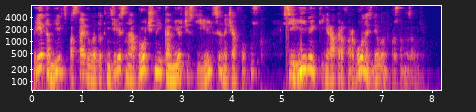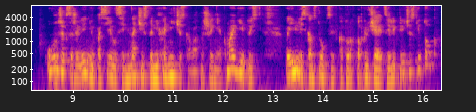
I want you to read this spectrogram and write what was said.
при этом Вельц поставил этот интерес на прочные коммерческие рельсы, начав выпуск серийных генераторов аргона, сделанных просто на заводе. Он же, к сожалению, посеял семена чисто механического отношения к магии, то есть появились конструкции, в которых подключается электрический ток,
